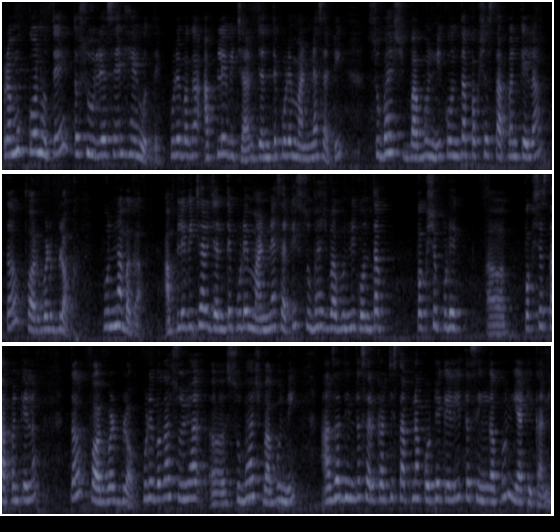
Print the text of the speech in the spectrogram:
प्रमुख कोण होते? तर सूर्यसेन हे होते. पुढे बघा आपले विचार जनतेपुढे मांडण्यासाठी सुभाष बाबूंनी कोणता पक्ष स्थापन केला? तर फॉरवर्ड ब्लॉक पुन्हा बघा आपले विचार जनतेपुढे मांडण्यासाठी सुभाष बाबूंनी कोणता पक्ष पुढे पक्ष स्थापन केला? तर फॉरवर्ड ब्लॉक पुढे बघा सुभा सुभाष बाबूंनी आझाद हिंद सरकारची स्थापना कोठे केली? तर सिंगापूर या ठिकाणी.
